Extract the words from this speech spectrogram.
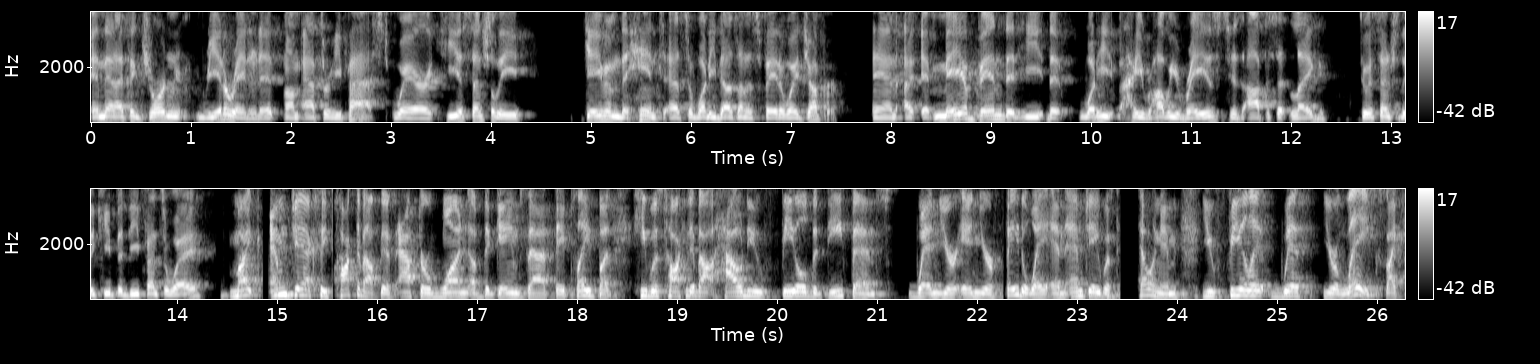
And then I think Jordan reiterated it um, after he passed, where he essentially gave him the hint as to what he does on his fadeaway jumper. And I, it may have been that he that what he how he raised his opposite leg to essentially keep the defense away. Mike, MJ actually talked about this after one of the games that they played, but he was talking about how do you feel the defense when you're in your fadeaway, and MJ was telling him you feel it with your legs like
